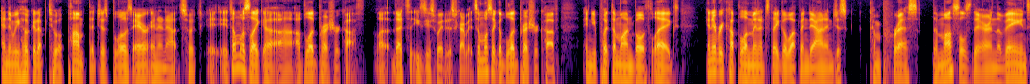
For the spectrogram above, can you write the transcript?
And then we hook it up to a pump that just blows air in and out. So it's, it's almost like a, a blood pressure cuff. That's the easiest way to describe it. It's almost like a blood pressure cuff. And you put them on both legs and every couple of minutes, they go up and down and just compress the muscles there and the veins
